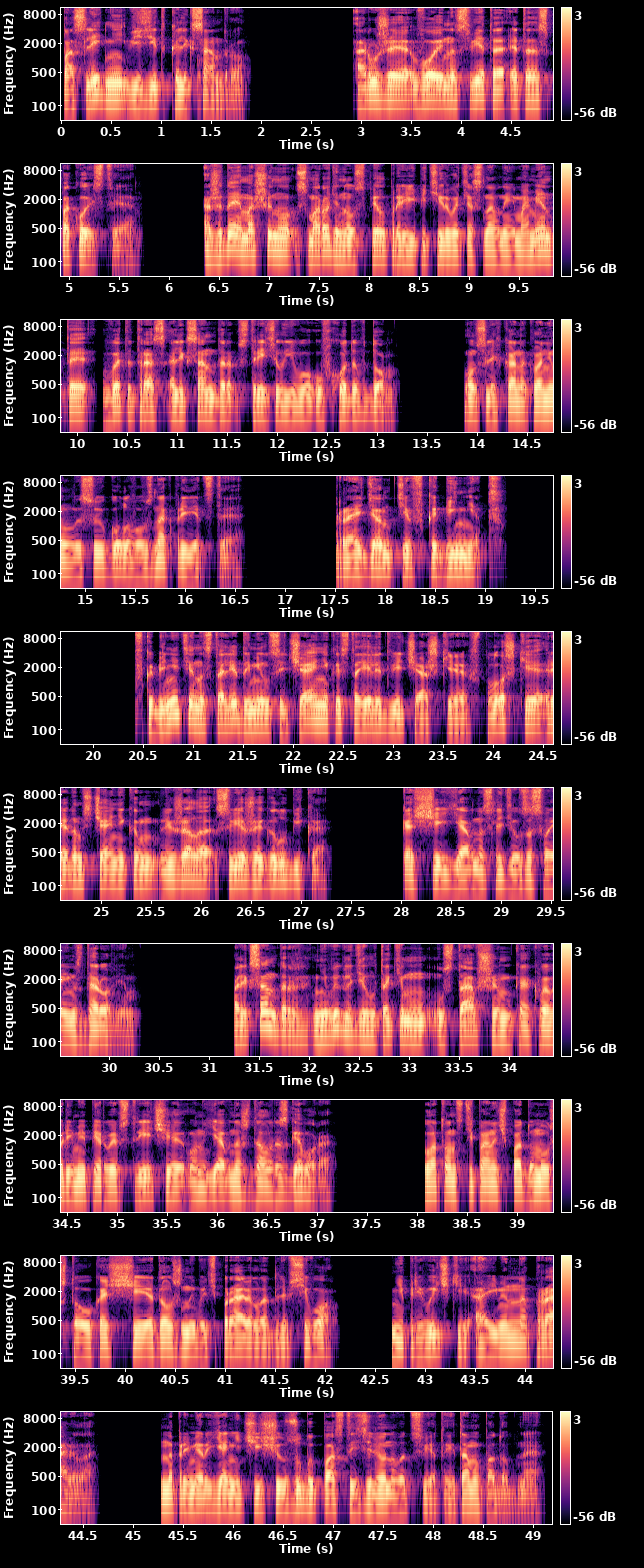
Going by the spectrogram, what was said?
Последний визит к Александру. Оружие воина света – это спокойствие. Ожидая машину, Смородина успел прорепетировать основные моменты. В этот раз Александр встретил его у входа в дом. Он слегка наклонил лысую голову в знак приветствия. «Пройдемте в кабинет». В кабинете на столе дымился чайник и стояли две чашки. В плошке рядом с чайником лежала свежая голубика. Кощей явно следил за своим здоровьем. Александр не выглядел таким уставшим, как во время первой встречи, он явно ждал разговора. Платон Степанович подумал, что у Кощея должны быть правила для всего. Не привычки, а именно правила. Например, я не чищу зубы пастой зеленого цвета и тому подобное.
